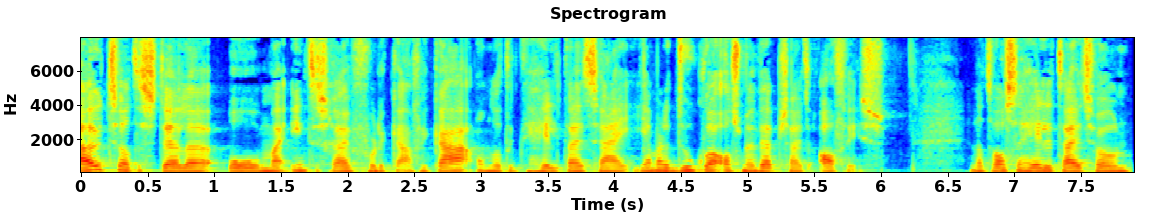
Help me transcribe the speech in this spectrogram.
uit zat te stellen om mij in te schrijven voor de KVK, omdat ik de hele tijd zei: ja, maar dat doe ik wel als mijn website af is. En dat was de hele tijd zo'n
